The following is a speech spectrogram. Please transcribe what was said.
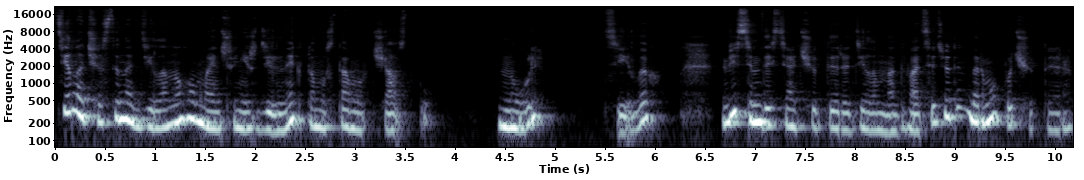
Ціла частина діленого менше, ніж дільник, тому ставимо в частку 0 цілих. 84 ділимо на 21, беремо по 4.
